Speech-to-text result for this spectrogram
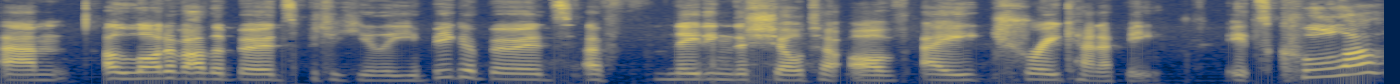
Um, a lot of other birds, particularly your bigger birds, are needing the shelter of a tree canopy. It's cooler,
